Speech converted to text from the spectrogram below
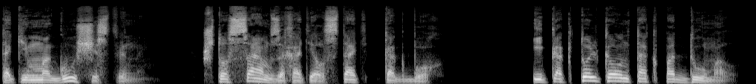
таким могущественным, что сам захотел стать как Бог. И как только он так подумал,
